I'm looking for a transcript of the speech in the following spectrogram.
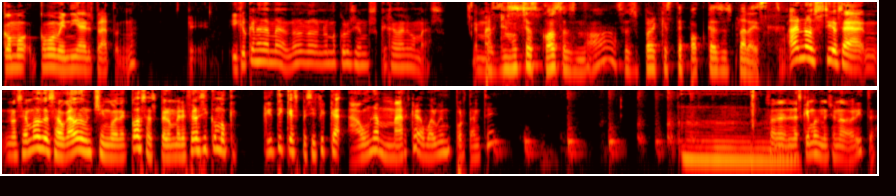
cómo, cómo venía el trato, ¿no? Que- y creo que nada más, ¿no? No, no me acuerdo si hemos quejado algo más. Pues muchas cosas, ¿no? Se supone que este podcast es para esto. Ah, no, sí, o sea, nos hemos desahogado de un chingo de cosas, pero me refiero así como que crítica específica a una marca o algo importante. Mm, Son las que hemos mencionado ahorita.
